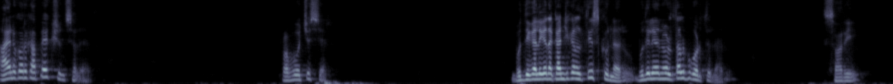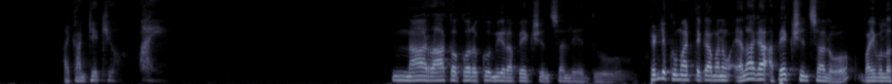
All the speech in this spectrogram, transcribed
ఆయన కొరకు అపేక్షించలేదు. ప్రభు వచ్చేసారు. బుద్ధి కలిగిన కంచికలు తీసుకున్నారు. బుద్ధి లేని వాళ్ళు తలుపు కొడుతున్నారు. Sorry I can take you why నా రాక కొరకు మీరు అపేక్షించలేదు. పెళ్ళి కుమార్తెగా మనం ఎలాగా అపేక్షించాలో బైబిల్లో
